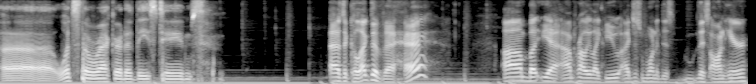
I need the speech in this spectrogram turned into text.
uh, what's the record of these teams? As a collective, the heck? Um, but yeah, I'm probably like you. I just wanted this this on here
